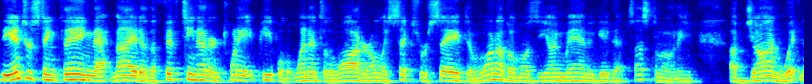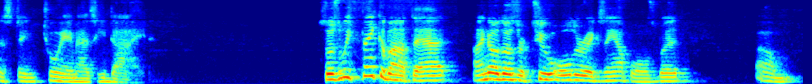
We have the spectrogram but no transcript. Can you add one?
the interesting thing that night of the 1,528 people that went into the water, only six were saved, and one of them was the young man who gave that testimony of John witnessing to him as he died. So, as we think about that, I know those are two older examples, but um,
